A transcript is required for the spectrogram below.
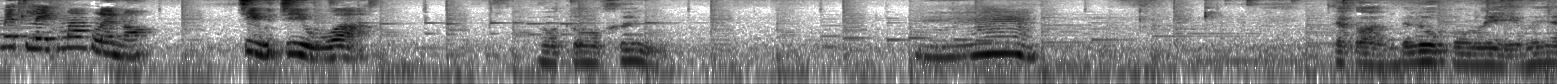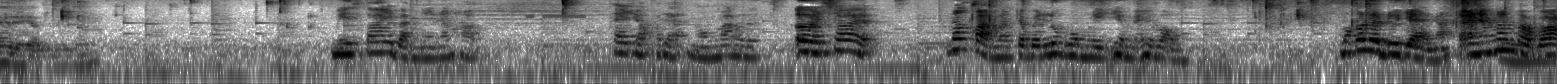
เม็ดเล็กมากเลยเนาะจิ๋วจิ๋วๆอะเอาโตขึ้น อืม แต่ก่อนเป็นลูกวงหลีไม่ใช่เหลี่ยมนี้มีไส้แบบนี้นะครับไส้ช็อกโกแลตน้องมากเลย เออใช่ เมื่อก่อนมันจะเป็นรูปวงรีใช่ไหมพี่บอม มันก็เลยดูใหญ่นะแต่อันนี้มันแบบว่า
